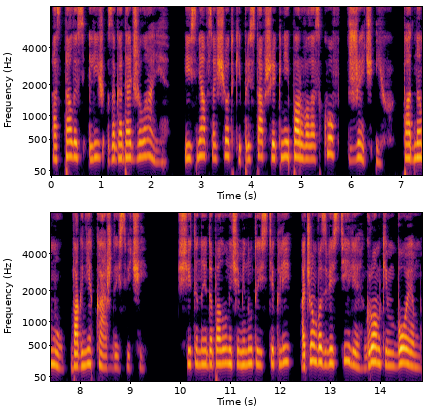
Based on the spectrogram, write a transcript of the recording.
Осталось лишь загадать желание и, сняв со щетки приставшие к ней пару волосков, сжечь их по одному в огне каждой свечи. Считанные до полуночи минуты истекли, о чем возвестили громким боем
